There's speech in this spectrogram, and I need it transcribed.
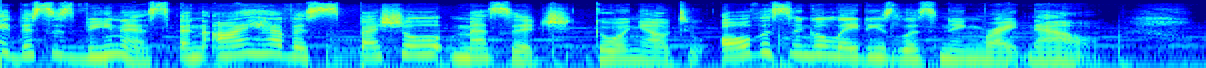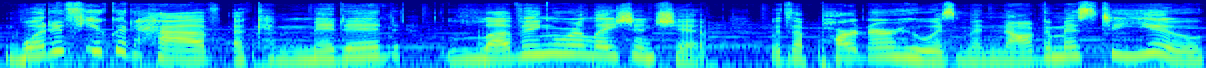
Hi, this is Venus, and I have a special message going out to all the single ladies listening right now. What if you could have a committed, loving relationship with a partner who is monogamous to you,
